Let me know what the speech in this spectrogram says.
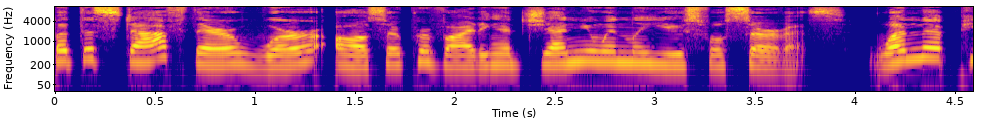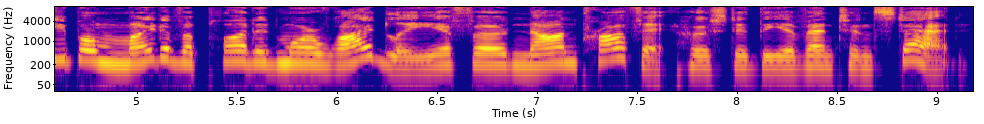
But the staff there were also providing a genuinely useful service, one that people might have applauded more widely if a nonprofit hosted the event instead.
